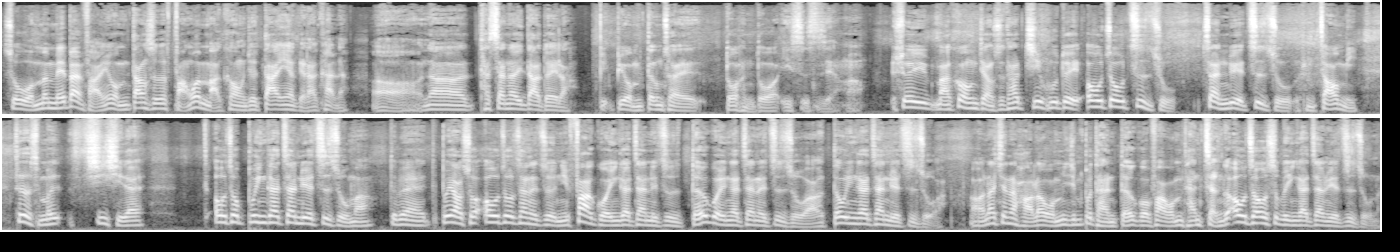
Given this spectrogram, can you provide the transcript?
说我们没办法，因为我们当时访问马克龙就答应要给他看了哦。那他删掉一大堆了，比比我们登出来多很多，意思是这样啊。所以马克龙讲说，他几乎对欧洲自主、战略自主很着迷。这有什么稀奇呢？欧洲不应该战略自主吗？对不对？不要说欧洲战略自主，你法国应该战略自主，德国应该战略自主啊，都应该战略自主啊。哦，那现在好了，我们已经不谈德国、法，我们谈整个欧洲，是不是应该战略自主呢？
